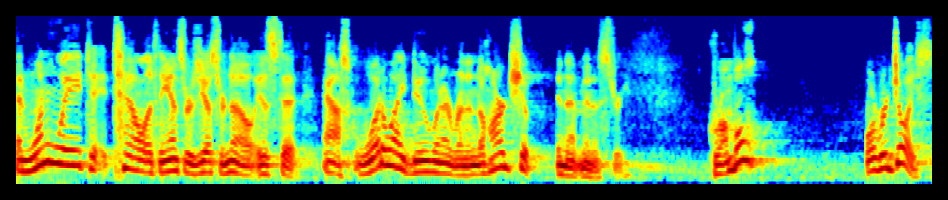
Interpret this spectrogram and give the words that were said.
And one way to tell if the answer is yes or no is to ask, what do I do when I run into hardship in that ministry? Grumble or rejoice?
